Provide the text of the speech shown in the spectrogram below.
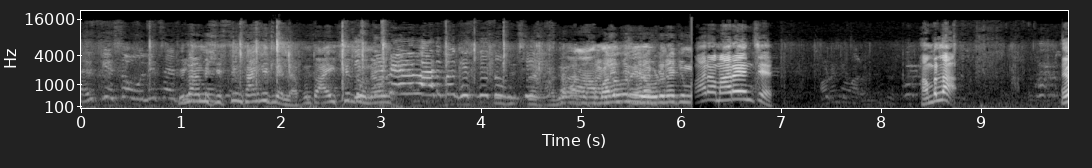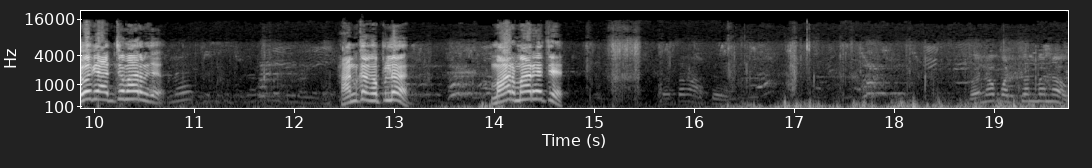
अरे केस ओलीच आहेत तुला आम्ही शिस्तीन सांगितलेलं पण तो ऐकशील तो ना किती वेळ वाट बघितली तुमची आम्हाला पण एवढं मारा मारा यांचे हमला हे बघ यांचे मार हान का खपलं मार मार याचे. बनव पटकन बनव.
